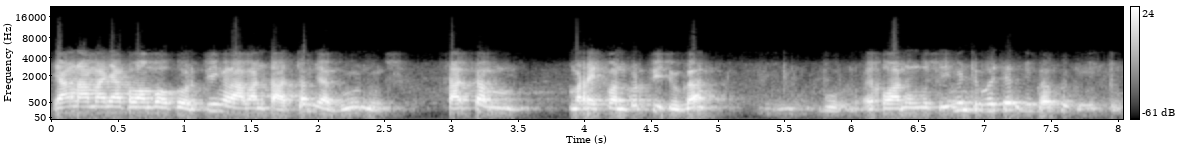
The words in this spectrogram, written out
Yang namanya kelompok Kurdi ngelawan Saddam ya bunuh. Saddam merespon Kurdi juga bunuh. Ikhwanul Muslimin di Mesir juga begitu.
